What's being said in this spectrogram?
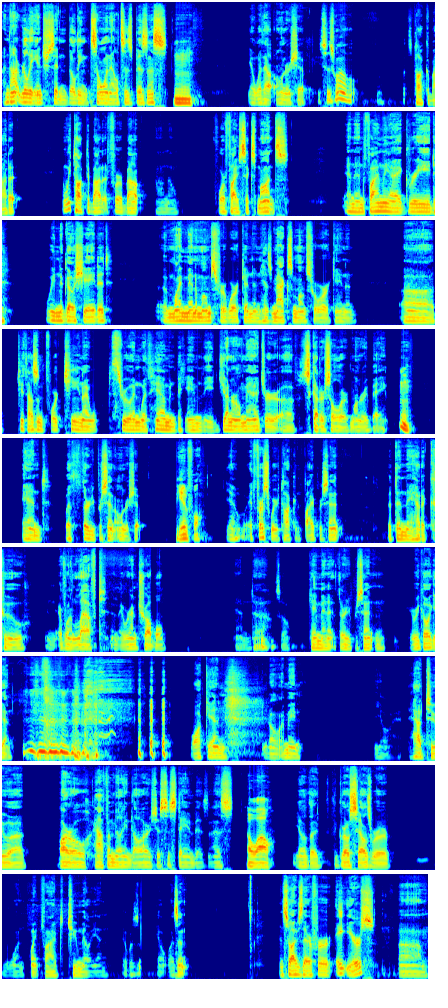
I'm not really interested in building someone else's business, Mm. You know, without ownership." He says, "Well, let's talk about it." And we talked about it for about I don't know four, five, six months. And then finally I agreed. We negotiated uh, my minimums for working and his maximums for working. And uh, 2014, I threw in with him and became the general manager of Scudder Solar Monterey Bay. Hmm. And with 30% ownership. Beautiful. Yeah, at first we were talking 5%, but then they had a coup and everyone left and they were in trouble. And uh, so came in at 30% and here we go again. Walk in, you know, I mean, you know, had to uh, borrow half a million dollars just to stay in business. Oh, wow. You know, the, the gross sales were 1.5 to 2 million. It wasn't, you know, it wasn't. And so I was there for eight years. Um,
